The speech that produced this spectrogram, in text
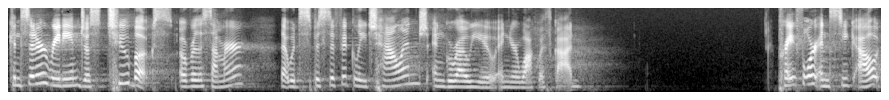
Consider reading just two books over the summer that would specifically challenge and grow you in your walk with God. Pray for and seek out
